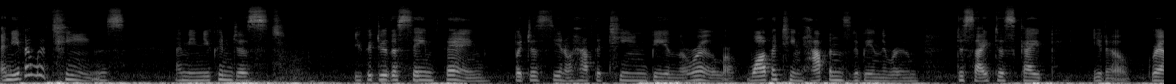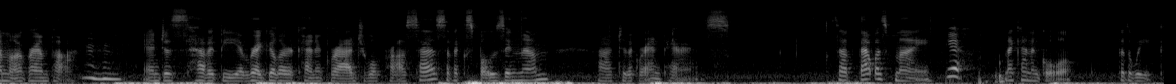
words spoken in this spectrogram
And even with teens, I mean, you can just, you could do the same thing, but just, you know, have the teen be in the room or while the teen happens to be in the room, decide to Skype, you know, grandma, grandpa and just have it be a regular kind of gradual process of exposing them uh, to the grandparents. So that was my Yeah. my kind of goal for the week.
